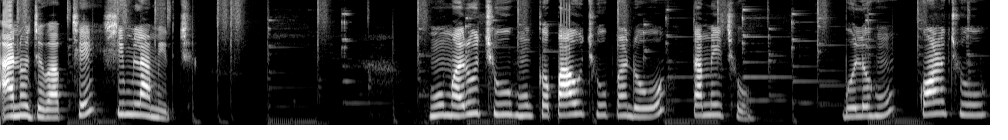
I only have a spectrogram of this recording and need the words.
આનો જવાબ છે શિમલા મિર્ચ. હું મરું છું, હું કપાઉં છું, પણ રોવો તમે છો. બોલો હું કોણ છું?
